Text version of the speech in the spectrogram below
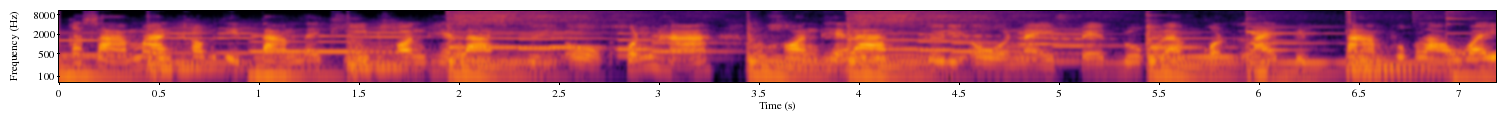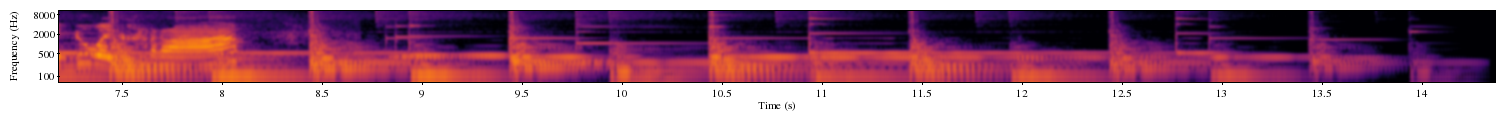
ก็สามารถเข้าไปติดตามได้ที่ p o n t e l a Studio ค้นหา p o n t e l a Studio ใน Facebook แล้วกดไลค์ติดตามพวกเราไว้ด้วยครับ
